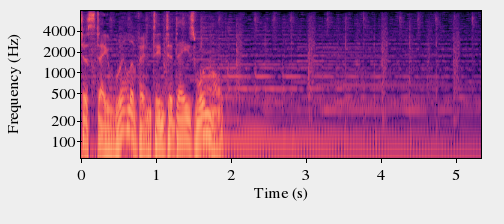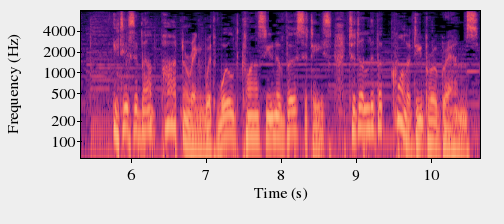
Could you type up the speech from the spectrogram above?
to stay relevant in today's world. It is about partnering with world-class universities to deliver quality programs.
